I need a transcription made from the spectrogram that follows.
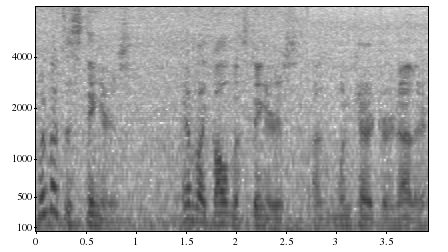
What about the stingers? I have like all the stingers on one character or another.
